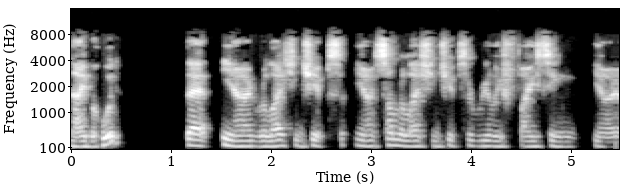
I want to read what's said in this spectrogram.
neighbourhood, that you know, relationships, you know, some relationships are really facing, you know,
